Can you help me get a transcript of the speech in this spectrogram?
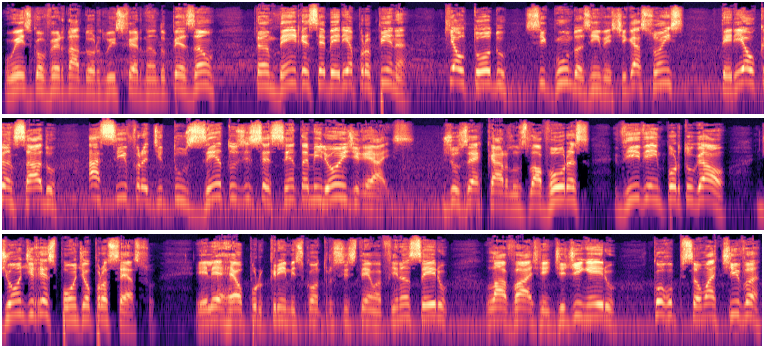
O ex-governador Luiz Fernando Pezão também receberia propina, que ao todo, segundo as investigações, teria alcançado a cifra de 260 milhões de reais. José Carlos Lavouras vive em Portugal, de onde responde ao processo. Ele é réu por crimes contra o sistema financeiro, lavagem de dinheiro, corrupção ativa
